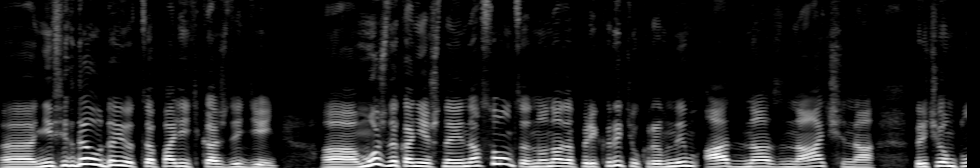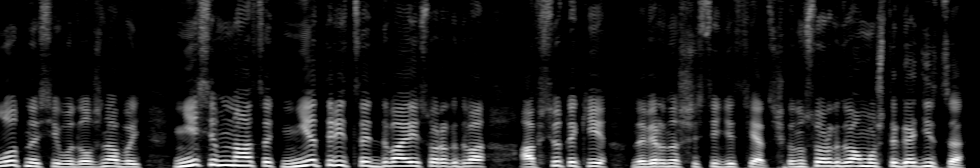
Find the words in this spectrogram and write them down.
Э, не всегда удается полить каждый день. Э, можно, конечно, и на солнце, но надо прикрыть укрывным однозначно. Причем плотность его должна быть не 17, не 32 и 42, а все-таки, наверное, 60. Ну, 42 может и годится,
